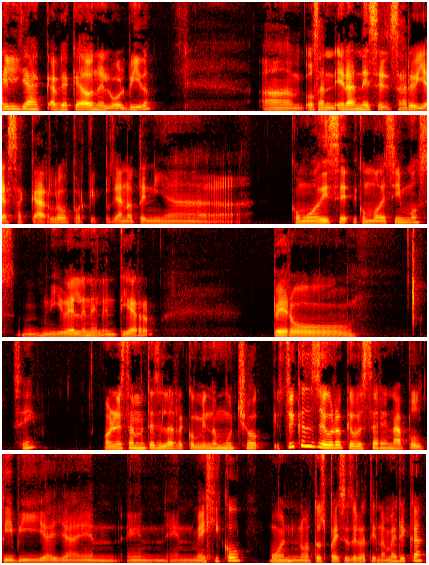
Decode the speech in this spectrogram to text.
él ya había quedado en el olvido. o sea, era necesario ya sacarlo, porque pues ya no tenía, como, dice, como decimos, nivel en el entierro. Pero, sí, Honestamente se la recomiendo mucho. Estoy casi seguro que va a estar en Apple TV allá en, en, en México o en otros países de Latinoamérica.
